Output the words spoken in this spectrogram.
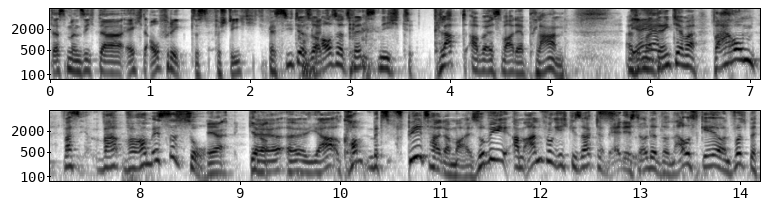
dass man sich da echt aufregt. Das verstehe ich. Es sieht ja so komplett. aus, als wenn es nicht klappt, aber es war der Plan. Also Ja, man ja. denkt ja mal, warum, was, wa, warum ist das so? Ja, genau. Äh, äh, ja, kommt, spielt halt einmal. So wie am Anfang ich gesagt habe, ja, das sollte dann ausgehen und Fußball.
